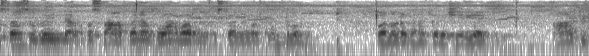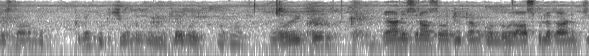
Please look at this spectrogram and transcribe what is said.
ഉസ്താൻ സുഖമില്ല. അപ്പോൾ സ്ഥാപനം ഫോൺ പറഞ്ഞു ഉസ്താൻ ഞങ്ങൾ കൊണ്ടുവന്നു. വന്നിട്ട് കണക്കെല്ലാം ശരിയാക്കി. ആക്കി ഉസ്താദ് ബുക്കിനെ പിടിച്ചുകൊണ്ട് വീട്ടിലേക്ക് പോയി. പോയിട്ട് ഞാൻ ഇസ്ലാം റിട്ടേൺ കൊണ്ട് ഹോസ്പിറ്റലിൽ കാണിച്ച്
